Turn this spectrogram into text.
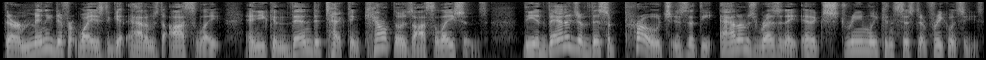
There are many different ways to get atoms to oscillate, and you can then detect and count those oscillations. The advantage of this approach is that the atoms resonate at extremely consistent frequencies.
